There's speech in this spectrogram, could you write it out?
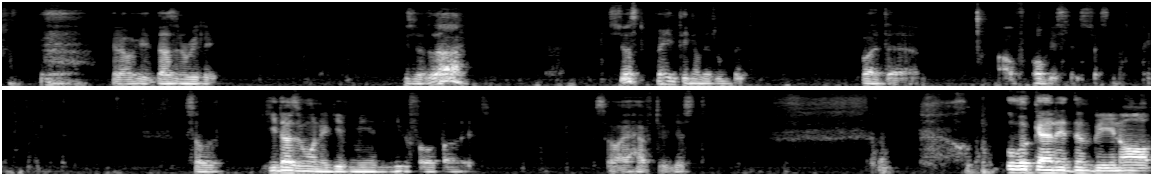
you know, he doesn't really. He says, ah, it's just painting a little bit, but uh, obviously it's just not painting a little bit. So he doesn't want to give me any info about it, so I have to just look at it and be in awe.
